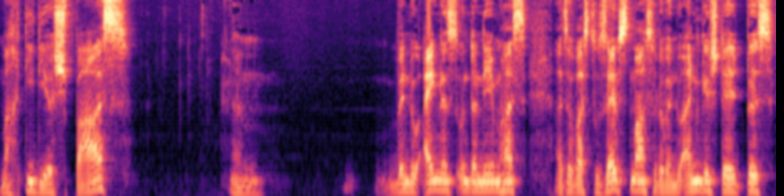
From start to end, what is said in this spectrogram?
Macht die dir Spaß? Ähm, wenn du eigenes Unternehmen hast, also was du selbst machst oder wenn du angestellt bist,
